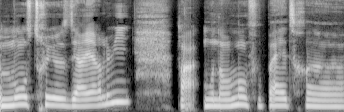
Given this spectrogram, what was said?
monstrueuse derrière lui. Enfin, d'un moment, faut pas être. euh,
